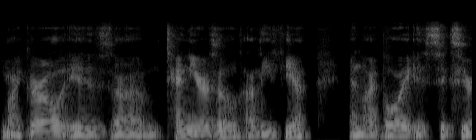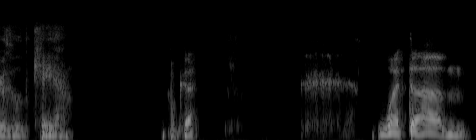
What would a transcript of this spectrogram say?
my girl is um, ten years old, Alethea, and my boy is six years old, Kea. Okay. What um,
